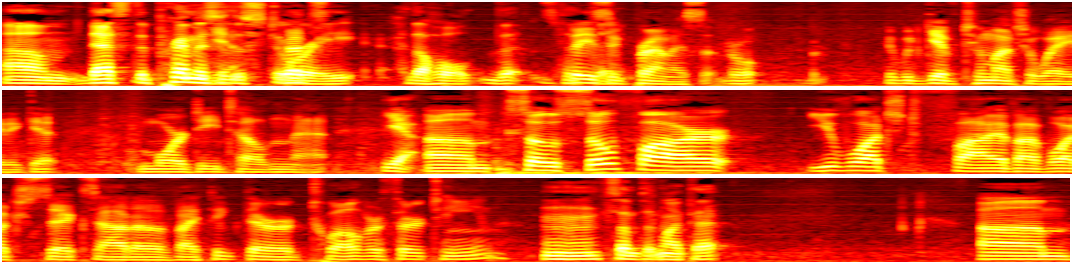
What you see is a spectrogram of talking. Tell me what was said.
Um, that's the premise of the story. The whole the, the basic thing. premise. It would give too much away to get more detailed than that. Yeah. Um. So so far, you've watched five. I've watched six out of. I think there are twelve or thirteen. Mhm, something like that. Um.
